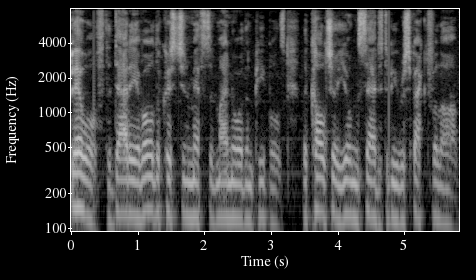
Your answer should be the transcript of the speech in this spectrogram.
Beowulf, the daddy of all the Christian myths of my northern peoples, the culture Jung said to be respectful of.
